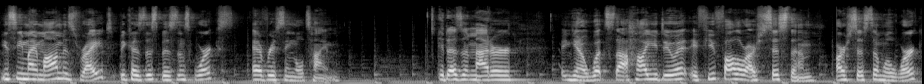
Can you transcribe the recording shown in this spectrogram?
You see, my mom is right because this business works every single time. It doesn't matter, you know, what's that, how you do it. If you follow our system, our system will work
